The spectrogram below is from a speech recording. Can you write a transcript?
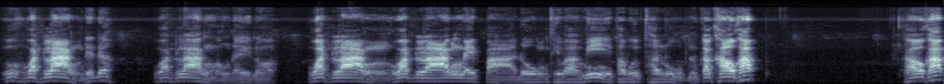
โอ้วัดล่างเด้อเด้อวัดล่างหมองใดเนาะ วัดล่าง วัดล้างในป่าดงที่ว่ามีพระพุทธรูปนั่นก็เขาครับ เขาครับ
